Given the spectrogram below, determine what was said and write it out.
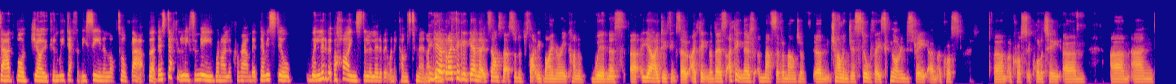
dad bod joke and we've definitely seen a lot of that. But there's definitely for me when i look around that there is still we're a little bit behind still a little bit when it comes to men I yeah but i think again that it's down to that sort of slightly binary kind of weirdness. Uh, yeah i do think so. I think that there's i think there's a massive amount of um, challenges still facing our industry um, across um, across equality. Um, um, and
